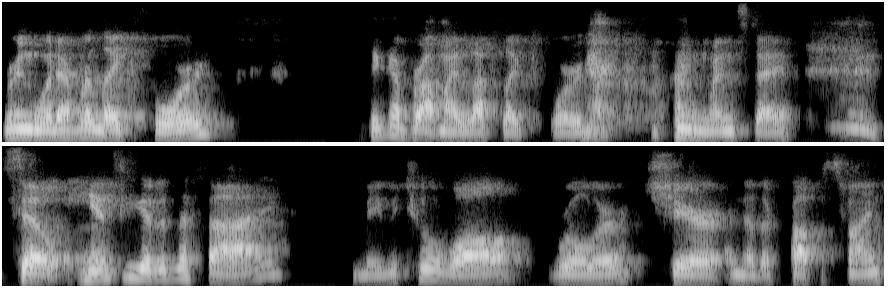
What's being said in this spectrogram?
Bring whatever leg forward. I think I brought my left leg forward on Wednesday. So hands can go to the thigh, maybe to a wall, roller, chair, another prop is fine,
